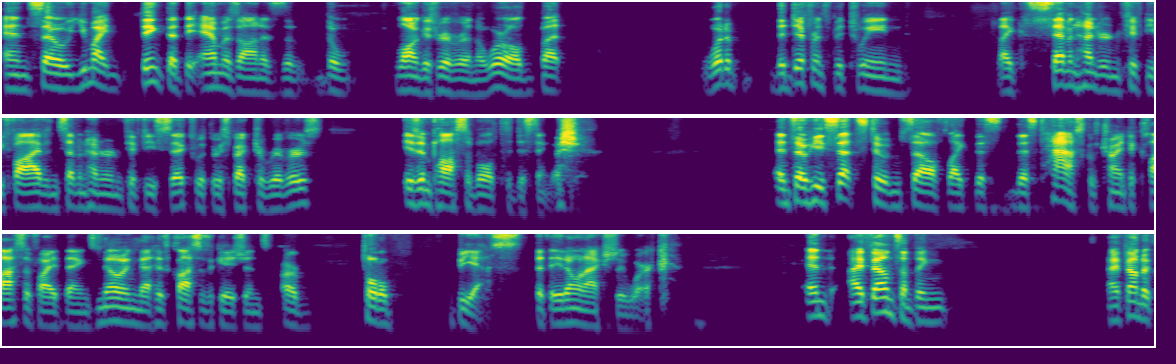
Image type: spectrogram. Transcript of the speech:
And so you might think that the amazon is the, the longest river in the world but what a, the difference between like 755 and 756 with respect to rivers is impossible to distinguish and so he sets to himself like this this task of trying to classify things knowing that his classifications are total bs that they don't actually work and i found something I found a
